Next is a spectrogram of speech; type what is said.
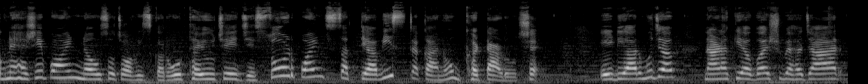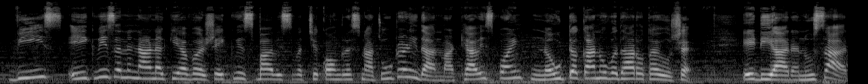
ઓગણએંશી પોઈન્ટ નવસો ચોવીસ કરોડ થયું છે, જે સોળ પોઈન્ટ સત્યાવીસ ટકાનો ઘટાડો છે. એડીઆર મુજબ, નાણાકીય વર્ષ બે હજાર વીસ, એકવીસ અને નાણાકીય વર્ષ એકવીસ બાવીસ વચ્ચે કોંગ્રેસના ચૂંટણી દાનમાં અઠ્યાવીસ પોઈન્ટ નવ ટકાનો વધારો થયો છે. એડીઆર અનુસાર,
